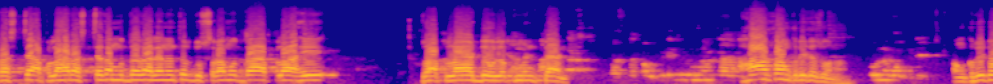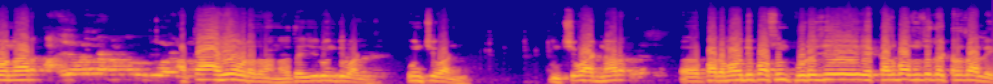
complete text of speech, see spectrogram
रस्त्या आपला हा रस्त्याचा मुद्दा झाल्यानंतर दुसरा मुद्दा आपला आहे जो आपला डेव्हलपमेंट प्लॅन हा कॉन्क्रीटच होणार. कॉन्क्रीट होणार. आता आहे एवढंच राहणार. त्याची रुंदी वाढणार उंची वाढणार. उंची वाढणार. अं, पद्मावतीपासून पुढे जे एकाच बाजूचं गटर झाले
